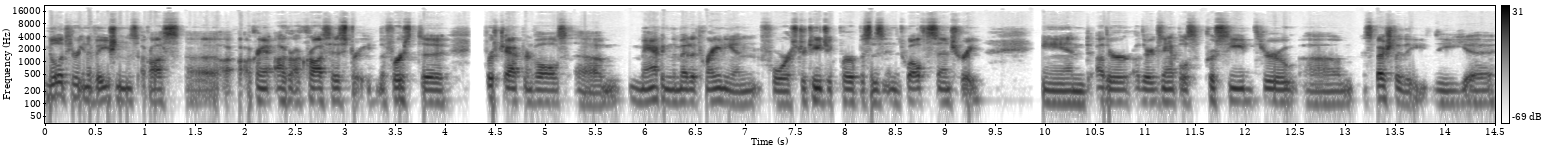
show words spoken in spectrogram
military innovations across uh, across history. The first uh, first chapter involves um, mapping the Mediterranean for strategic purposes in the 12th century, and other other examples proceed through, um, especially the the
